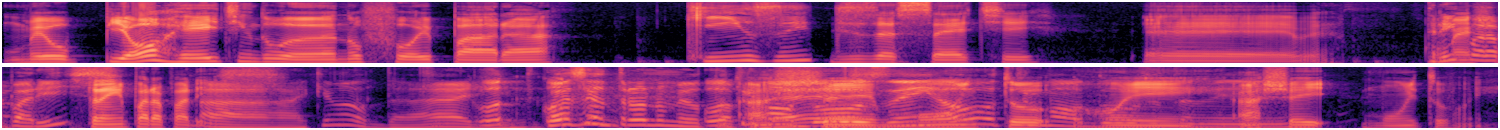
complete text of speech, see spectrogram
o meu pior rating do ano foi para 15, 17 é, Trem é para Paris? Trem para Paris. Ah, que maldade. Outro- Quase outro- entrou no meu top outro 10. maldoso. Achei hein? Outro muito maldoso ruim. também. Achei muito ruim.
